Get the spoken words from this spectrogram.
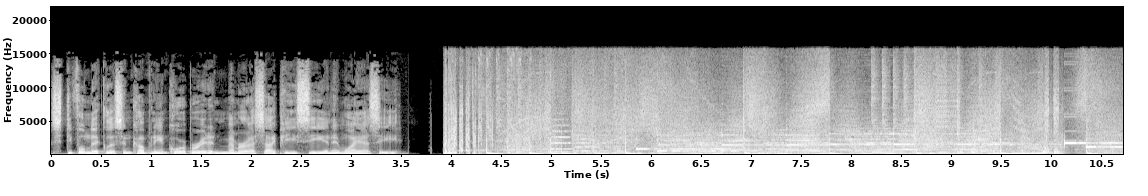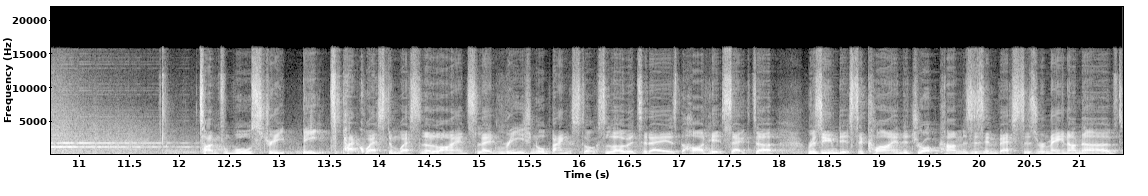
Stifel Nicolaus and Company Incorporated, member SIPC and NYSE. Time for Wall Street Beat. PacWest and Western Alliance led regional bank stocks lower today as the hard-hit sector resumed its decline. The drop comes as investors remain unnerved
